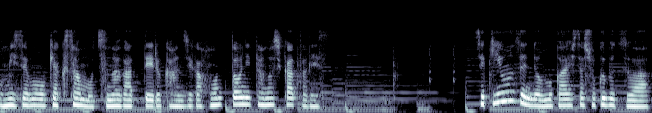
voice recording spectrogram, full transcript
お店もお客さんもつながっている感じが本当に楽しかったです。関温泉でお迎えした植物は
